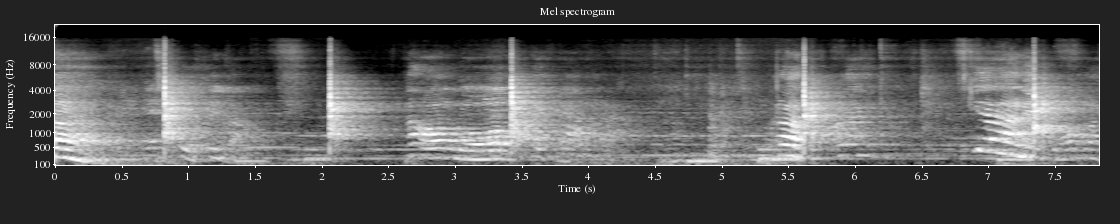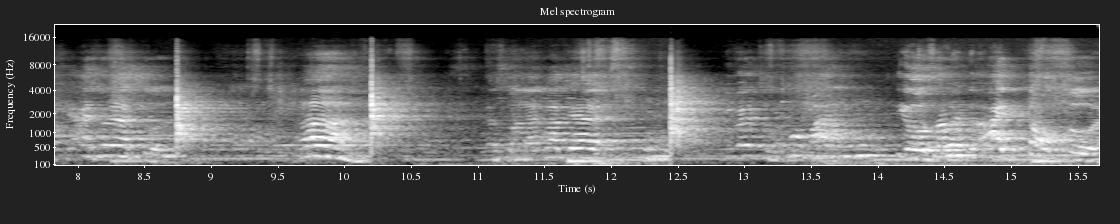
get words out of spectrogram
啊。好罗太大，啊，囝呢，我嘛是爱做遐顺，啊，那算来到这，伊要做看嘛，有时候就爱倒做的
